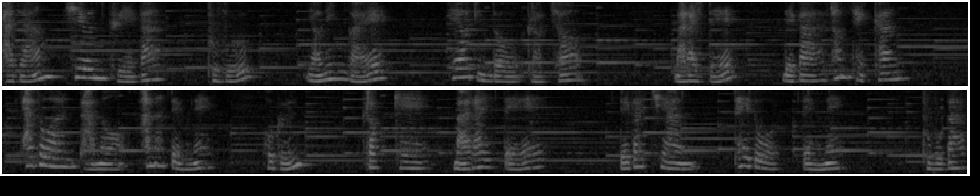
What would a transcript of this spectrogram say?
가장 쉬운 그 애가 부부, 연인과의 헤어짐도 그렇죠. 말할 때 내가 선택한 사소한 단어 하나 때문에 혹은 그렇게 말할 때 내가 취한 태도 때문에 부부가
